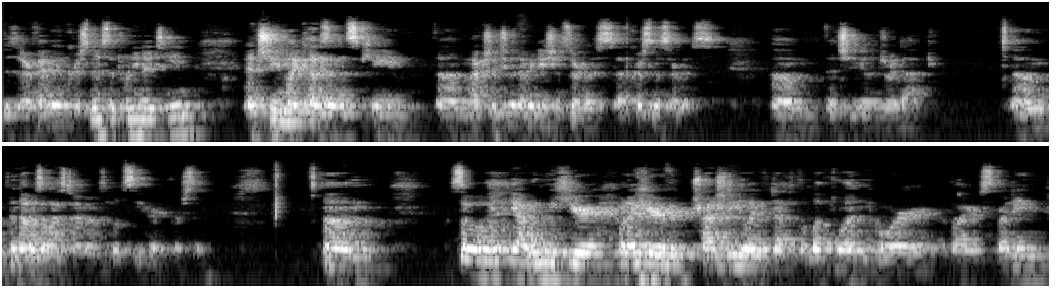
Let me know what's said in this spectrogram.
visited our family on Christmas of 2019, and she and my cousins came um, actually to an Every Nation service, a Christmas service, um, and she really enjoyed that. Um, and that was the last time I was able to see her in person. Um, so yeah, when we hear, when I hear of a tragedy like the death of a loved one or a virus spreading,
